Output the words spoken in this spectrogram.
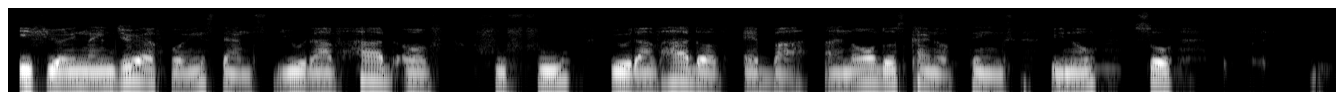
if you're in Nigeria, for instance, you would have heard of fufu, you would have heard of eba and all those kind of things, you know. So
